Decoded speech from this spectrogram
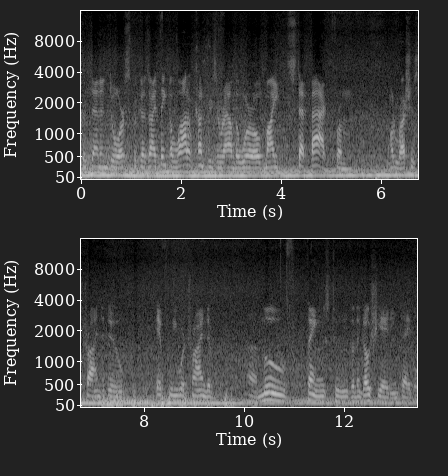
could then endorse because I think a lot of countries around the world might step back from what Russia's trying to do if we were trying to uh, move things to the negotiating table.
